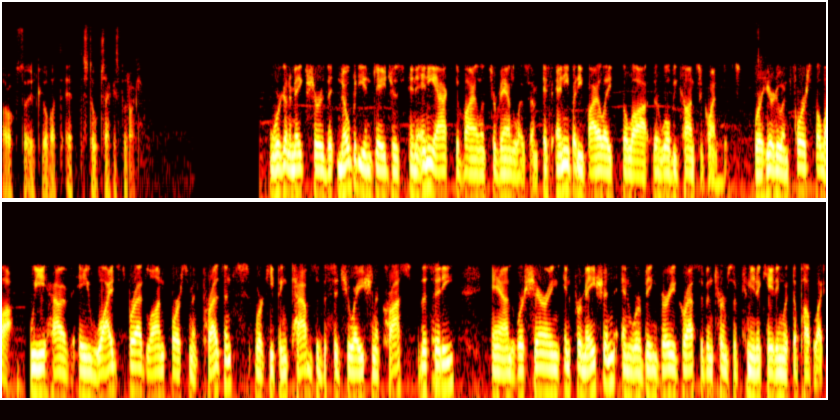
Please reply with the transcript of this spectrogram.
har också utlovat ett stort säkerhetspådrag. We're going to make sure that nobody engages in any acts of violence or vandalism. If anybody violates the law, there will be consequences. We're here to enforce the law. We have a widespread law enforcement presence. We're keeping tabs of the situation across the city, and we're sharing information, and we're being very aggressive in terms of communicating with the public.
